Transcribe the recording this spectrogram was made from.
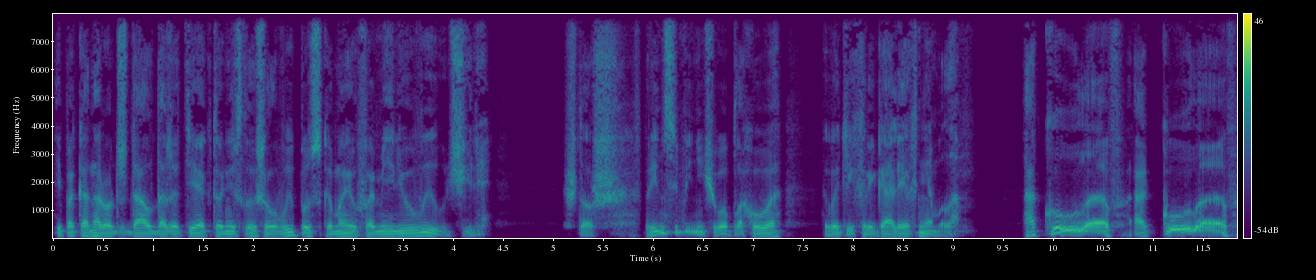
И пока народ ждал, даже те, кто не слышал выпуска, мою фамилию выучили. Что ж, в принципе, ничего плохого в этих регалиях не было. «Акулов! Акулов!»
